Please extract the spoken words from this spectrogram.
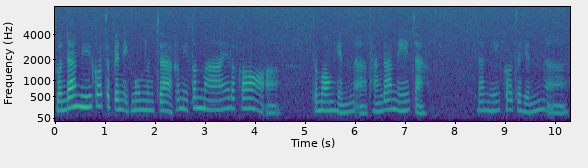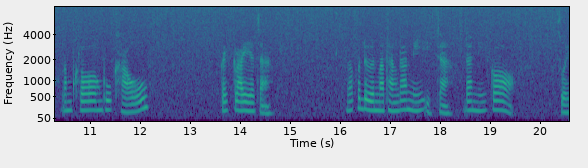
ส่วนด้านนี้ก็จะเป็นอีกมุมหนึ่งจ้า ก็มีต้นไม้แล้วก็จะมองเห็นทางด้านนี้จ้ะ ด้านนี้ก็จะเห็นลำคลองภูเขา ไกลๆจ้ะ แล้วก็เดินมาทางด้านนี้อีกจ้ะ ด้านนี้ก็สวย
